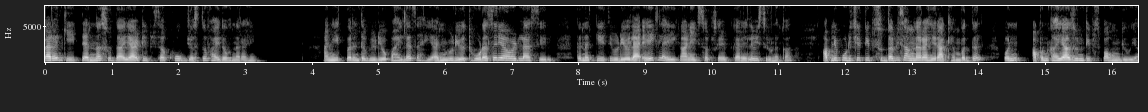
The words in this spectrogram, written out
कारण की त्यांनासुद्धा या टिप्सचा खूप जास्त फायदा होणार आहे. आणि इथपर्यंत व्हिडिओ पाहिलाच आहे आणि व्हिडिओ थोडा जरी आवडला असेल तर नक्कीच व्हिडिओला एक लाईक आणि एक सबस्क्राईब करायला विसरू नका. आपली पुढची टिप्ससुद्धा मी सांगणार आहे राख्यांबद्दल पण आपण काही अजून टिप्स पाहून घेऊया.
